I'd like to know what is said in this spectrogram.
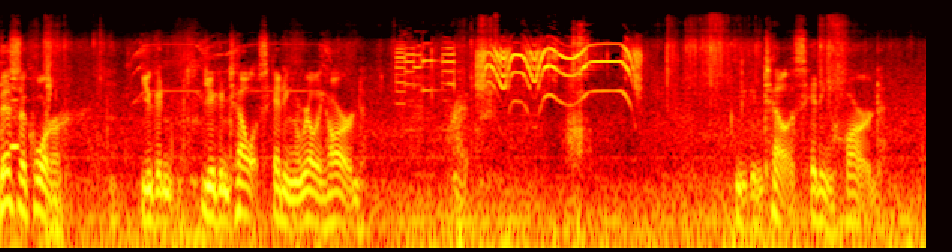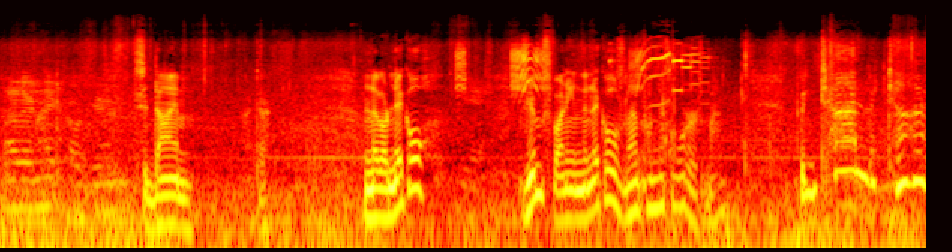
This is a quarter. You can you can tell it's hitting really hard. Right. You can tell it's hitting hard. Another nickel, Jim. It's a dime right there. Another nickel? Jim's finding the nickels and I'm finding the quarters, man. Big time, big time.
